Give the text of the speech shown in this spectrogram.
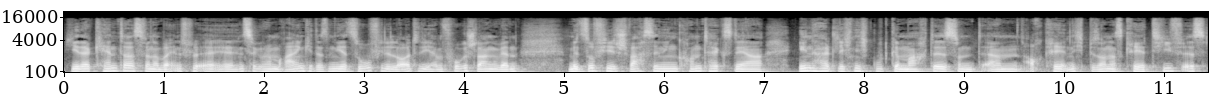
Jeder kennt das, wenn er bei Influ äh, Instagram reingeht. Da sind jetzt so viele Leute, die einem vorgeschlagen werden mit so viel schwachsinnigen Kontext, der inhaltlich nicht gut gemacht ist und ähm, auch nicht besonders kreativ ist.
